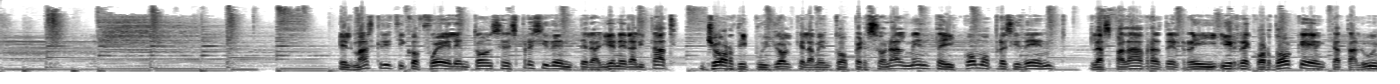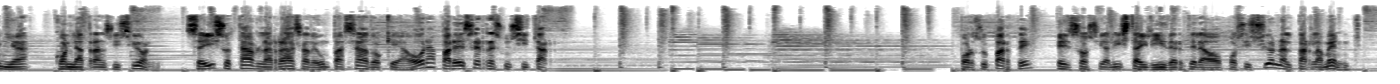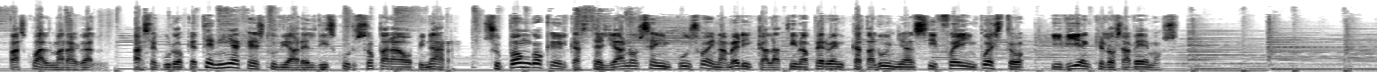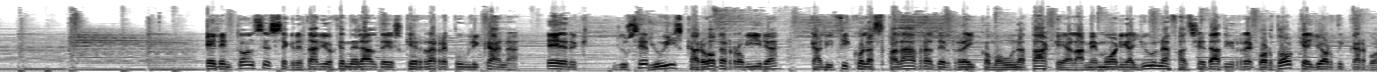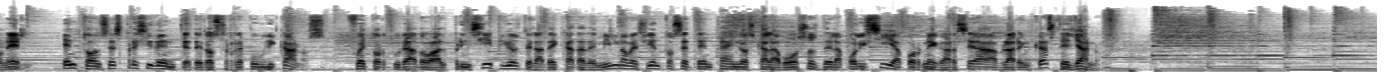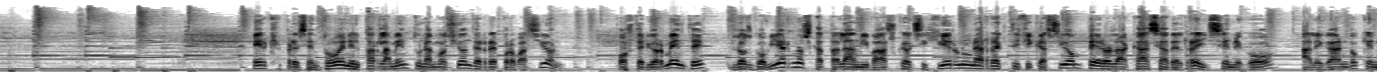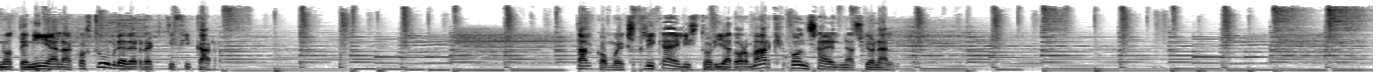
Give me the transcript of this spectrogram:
El más crítico fue el entonces presidente de la Generalitat, Jordi Pujol que lamentó personalmente y como presidente, las palabras del rey y recordó que en Cataluña, con la transición, se hizo tabla rasa de un pasado que ahora parece resucitar. Por su parte, el socialista y líder de la oposición al Parlamento, Pascual Maragall, aseguró que tenía que estudiar el discurso para opinar. Supongo que el castellano se impuso en América Latina pero en Cataluña sí fue impuesto, y bien que lo sabemos. El entonces secretario general de Esquerra Republicana, ERC, Josep Lluís Caró de Rovira, calificó las palabras del rey como un ataque a la memoria y una falsedad y recordó que Jordi Carbonell, entonces presidente de los republicanos, fue torturado al principios de la década de 1970 en los calabozos de la policía por negarse a hablar en castellano. ERC presentó en el Parlamento una moción de reprobación. Posteriormente, los gobiernos catalán y vasco exigieron una rectificación pero la Casa del Rey se negó, alegando que no tenía la costumbre de rectificar. Tal como explica el historiador Marc Ponsa el Nacional.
